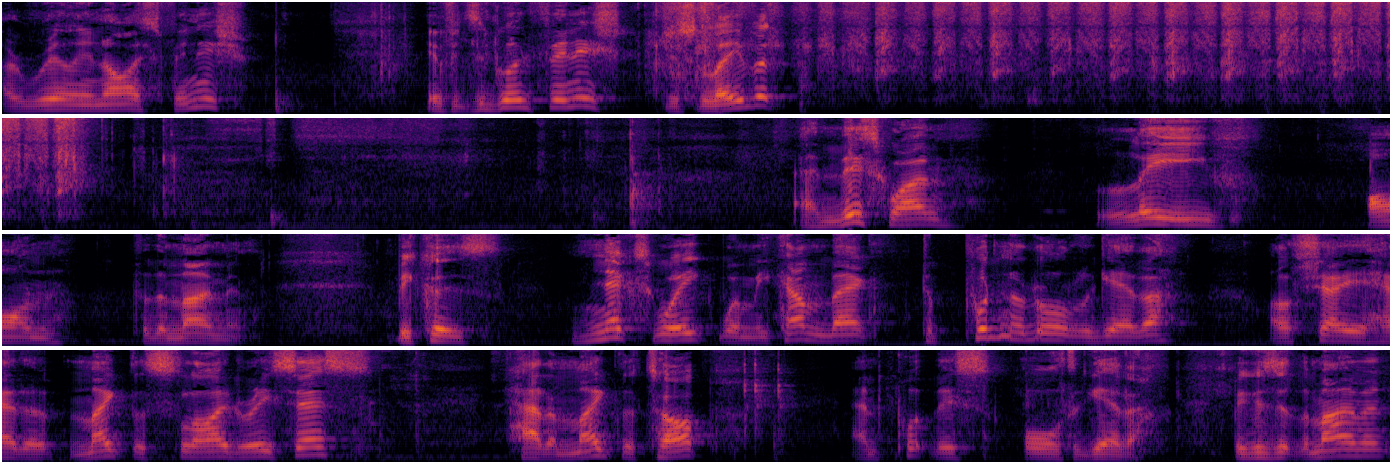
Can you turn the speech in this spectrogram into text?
a really nice finish. If it's a good finish, just leave it. And this one, leave on for the moment. Because next week, when we come back to putting it all together, I'll show you how to make the slide recess, how to make the top, and put this all together. Because at the moment,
